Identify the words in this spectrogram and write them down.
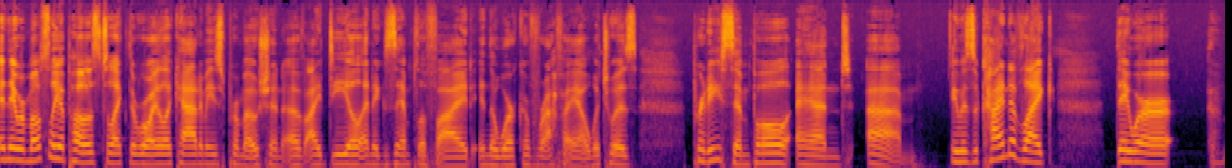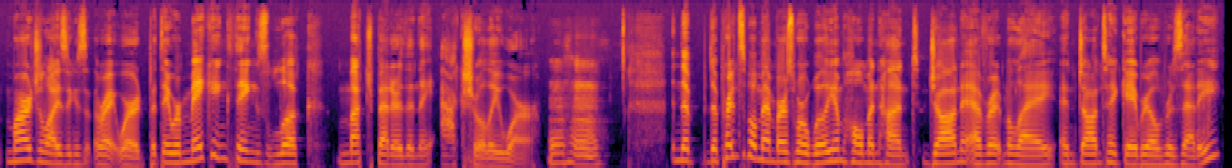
and they were mostly opposed to like the Royal Academy's promotion of ideal and exemplified in the work of Raphael, which was pretty simple and um, it was a kind of like they were marginalizing isn't the right word, but they were making things look much better than they actually were. Mm-hmm. And the the principal members were William Holman Hunt, John Everett Millais, and Dante Gabriel Rossetti.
